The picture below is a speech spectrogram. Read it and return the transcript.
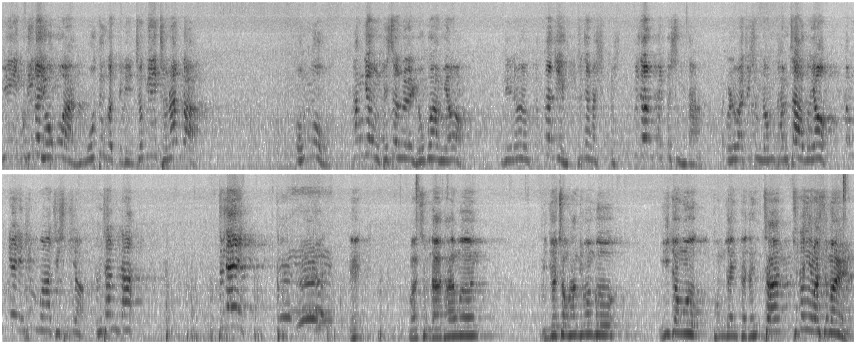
이 우리가 요구한 모든 것들이 저기 전환과 업무, 환경 개선을 요구하며 우리는 끝까지 투쟁하실 것, 투쟁할 것입니다. 올라와 주시면 너무 감사하고요. 함께 힘 모아 주십시오. 감사합니다. 네, 고맙습니다. 다음은 민주청 항주본부 이정욱 본부장님께서 힘찬 투쟁의 말씀을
